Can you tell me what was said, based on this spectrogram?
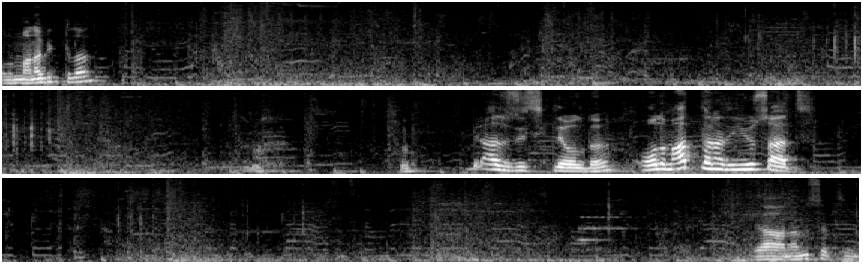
Oğlum mana bitti lan. Biraz riskli oldu. Oğlum at lan hadi Yus at. Ya ananı satayım.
